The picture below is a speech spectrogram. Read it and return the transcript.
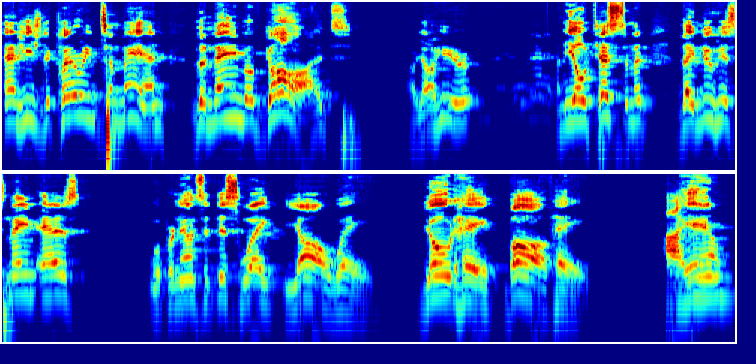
And he's declaring to man the name of God. Are y'all here? In the Old Testament, they knew his name as, we'll pronounce it this way, Yahweh. Yod He Vav He. I am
